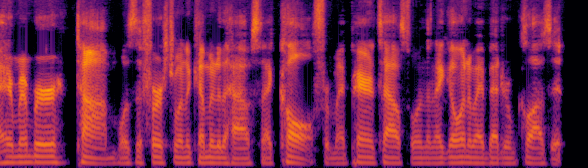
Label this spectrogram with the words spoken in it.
I remember Tom was the first one to come into the house. I call from my parents' house and then I go into my bedroom closet.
